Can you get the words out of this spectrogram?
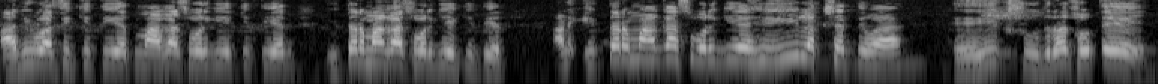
आदिवासी किती आहेत मागासवर्गीय किती आहेत इतर मागासवर्गीय किती आहेत. आणि इतर मागासवर्गीय हेही लक्षात ठेवा हेही शूद्रच होते.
